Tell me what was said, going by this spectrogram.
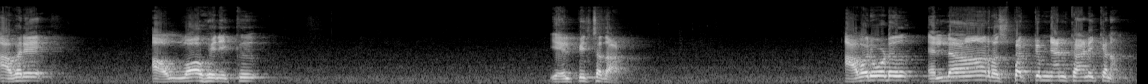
അവരെ അള്ളാഹു എനിക്ക് ഏൽപ്പിച്ചതാണ്. അവരോട് എല്ലാ റെസ്പെക്റ്റും ഞാൻ കാണിക്കണം.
